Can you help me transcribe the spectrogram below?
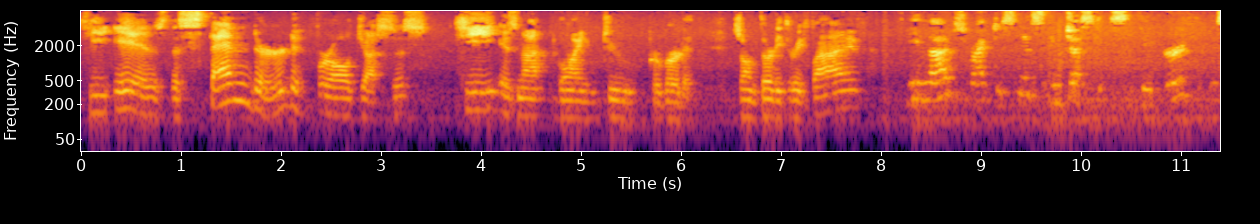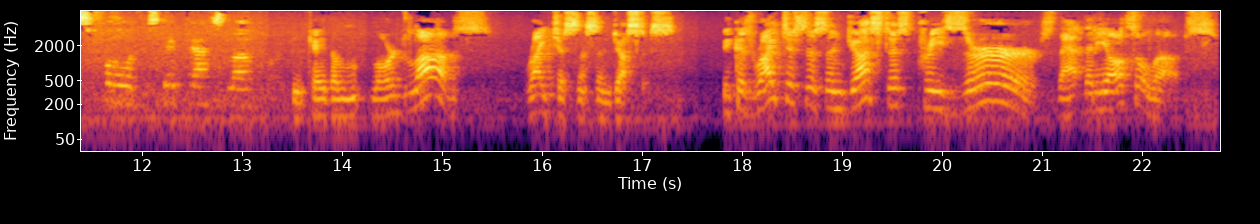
He is the standard for all justice. He is not going to pervert it. Psalm 33 5. He loves righteousness and justice. The earth is full of his steadfast love. Okay, the Lord loves righteousness and justice. Because righteousness and justice preserves that that he also loves,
